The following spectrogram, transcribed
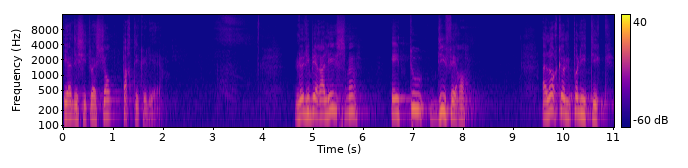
et à des situations particulières. Le libéralisme est tout différent. Alors que le politique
